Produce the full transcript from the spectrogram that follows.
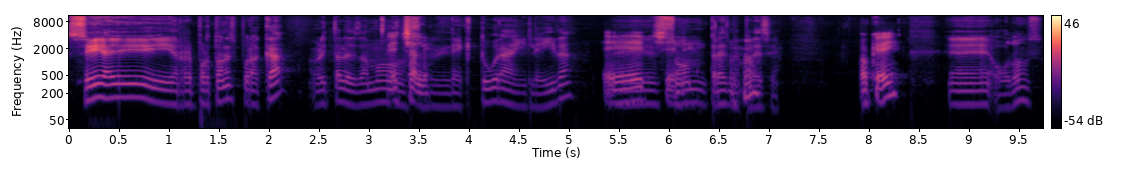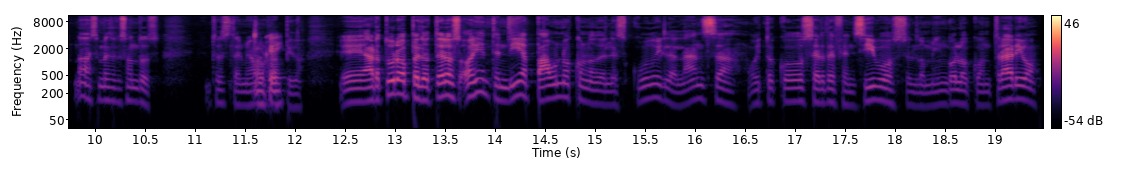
Sí, hay reportones por acá. Ahorita les damos Échale. lectura y leída. Eh, son tres, me parece. Ok. Eh, o dos. No, se me hace que son dos. Entonces terminamos rápido. Eh, Arturo, peloteros. Hoy entendía Pauno con lo del escudo y la lanza. Hoy tocó ser defensivos. El domingo lo contrario.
